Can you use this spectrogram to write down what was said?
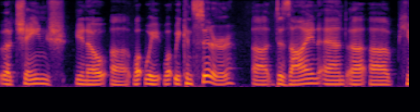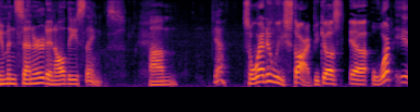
uh, change, you know, uh, what we what we consider uh, design and uh, uh, human centered and all these things. Um, yeah. So where do we start? Because uh, what i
